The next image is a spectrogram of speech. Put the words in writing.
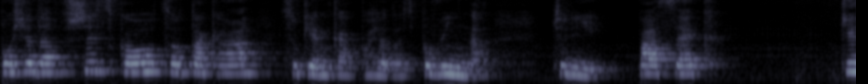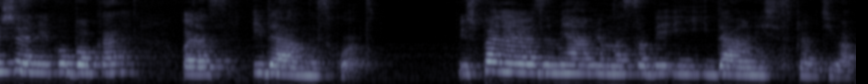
posiada wszystko, co taka sukienka posiadać powinna. Czyli pasek, kieszenie po bokach oraz idealny skład. Już parę razy miałam ją na sobie i idealnie się sprawdziła.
